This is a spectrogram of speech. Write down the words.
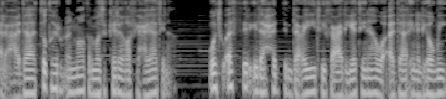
العادات تظهر الأنماط المتكررة في حياتنا. وتؤثر إلى حد بعيد في فعاليتنا وأدائنا اليومي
